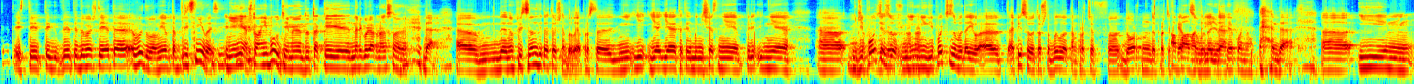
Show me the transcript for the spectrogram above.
то есть ты, ты, ты, ты думаешь, что я это выдумал, мне это приснилось. Не-не, что они будут, я имею в виду, так и на регулярной основе. Да, эм, но в предсезонке это точно было. Я просто, не, я, я это как бы сейчас не, не не гипотезу, не, не гипотезу выдаю, а описываю то, что было там против э, Дортмунда, против а Реал Мадрида. я понял. да. Э, и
